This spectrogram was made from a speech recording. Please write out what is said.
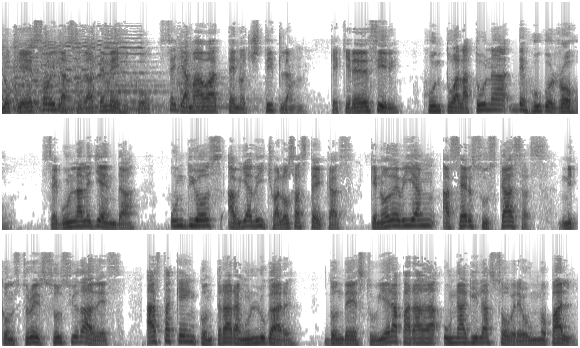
lo que es hoy la Ciudad de México se llamaba Tenochtitlan, que quiere decir junto a la tuna de jugo rojo. Según la leyenda, un dios había dicho a los aztecas que no debían hacer sus casas ni construir sus ciudades hasta que encontraran un lugar donde estuviera parada un águila sobre un nopal,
